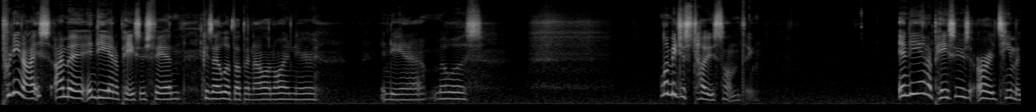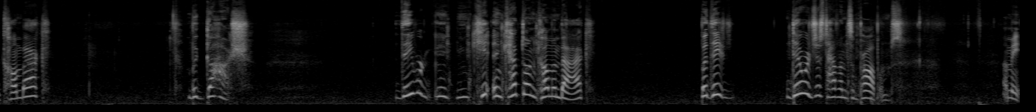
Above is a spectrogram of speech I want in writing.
pretty nice. I'm an Indiana Pacers fan because I live up in Illinois near Indianapolis. Let me just tell you something. Indiana Pacers are a team of comeback. But gosh, they were and kept on coming back. But they they were just having some problems. I mean,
